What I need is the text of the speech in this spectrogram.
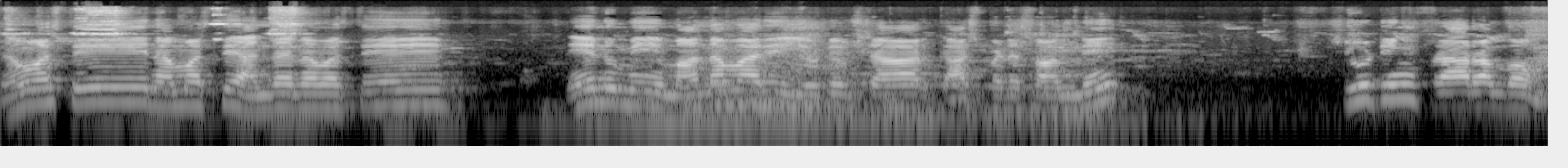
నమస్తే నమస్తే అందరి నమస్తే. నేను మీ మందమారి యూట్యూబ్ స్టార్ కాశపేట స్వామిని. షూటింగ్ ప్రారంభం.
